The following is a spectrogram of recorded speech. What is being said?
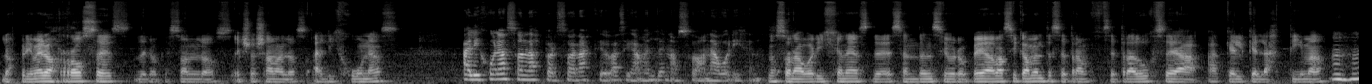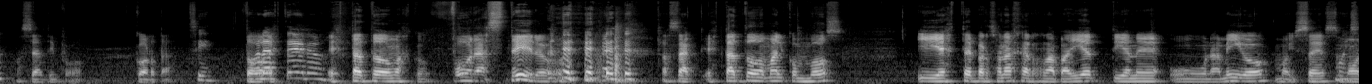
los primeros roces de lo que son los, ellos llaman los alijunas. Alijunas son las personas que básicamente no son aborígenes. No son aborígenes de descendencia europea, básicamente se, tran- se traduce a aquel que lastima, o sea, tipo, corta. Sí. Todo- Forastero. Está todo más con forastero. o sea, está todo mal con vos. Y este personaje, Rapayet, tiene un amigo, Moisés, Moisés,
